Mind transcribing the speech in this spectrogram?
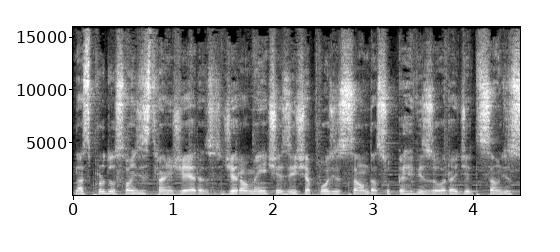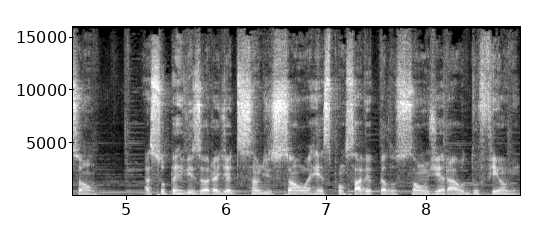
Nas produções estrangeiras, geralmente existe a posição da supervisora de edição de som, a supervisora de edição de som é responsável pelo som geral do filme.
